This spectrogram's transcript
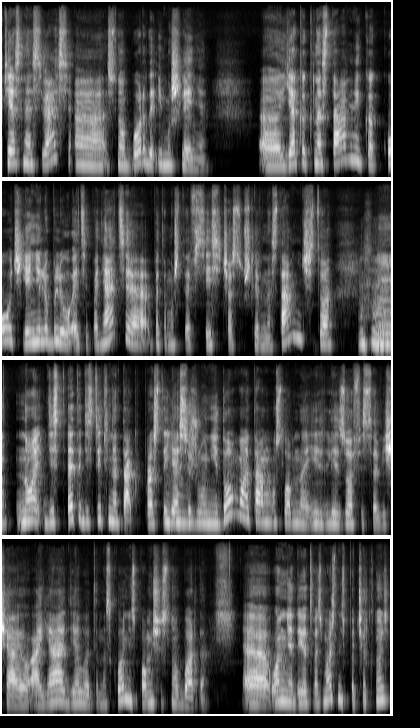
тесная связь э, сноуборда и мышления. Э, я как наставник, как коуч, я не люблю эти понятия, потому что все сейчас ушли в наставничество. Угу. Но это действительно так. Просто угу. я сижу не дома там условно или из офиса вещаю, а я делаю это на склоне с помощью сноуборда. Э, он мне дает возможность подчеркнуть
